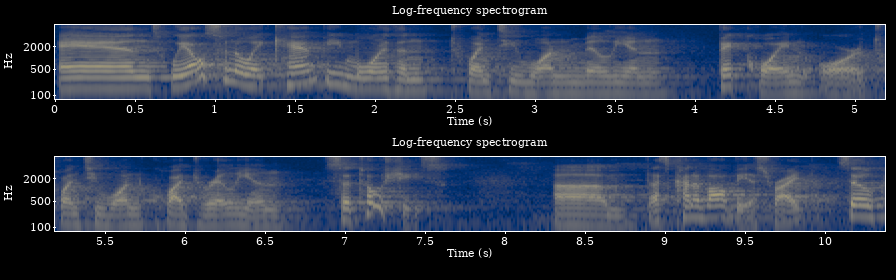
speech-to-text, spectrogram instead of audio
And we also know it can't be more than 21 million Bitcoin or 21 quadrillion Satoshis. Um, that's kind of obvious, right? So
